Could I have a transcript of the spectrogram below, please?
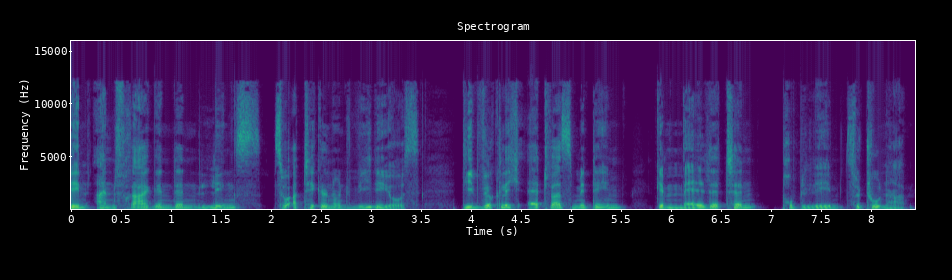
den Anfragenden Links zu Artikeln und Videos, die wirklich etwas mit dem gemeldeten Problem zu tun haben.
